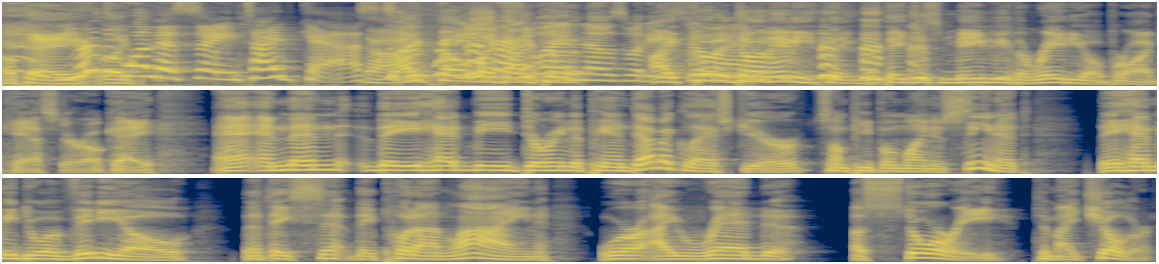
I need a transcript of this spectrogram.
Okay, You're the like, one that's saying typecast. I felt like sure I Glenn could knows what he's I could have done anything, but they just made me the radio broadcaster. Okay, and, and then they had me during the pandemic last year. Some people might have seen it. They had me do a video that they sent, they put online where I read a story to my children,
